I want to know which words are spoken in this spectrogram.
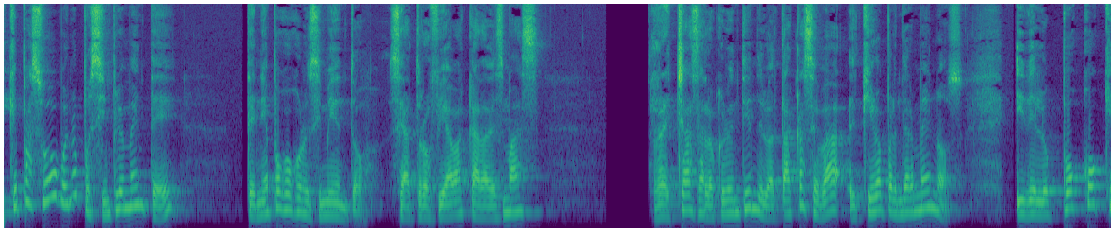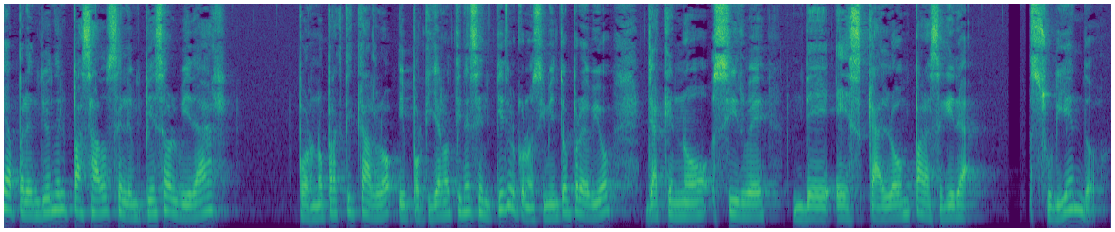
¿Y qué pasó? Bueno, pues simplemente tenía poco conocimiento, se atrofiaba cada vez más. Rechaza lo que no entiende, lo ataca, se va, quiero aprender menos. Y de lo poco que aprendió en el pasado se le empieza a olvidar por no practicarlo y porque ya no tiene sentido el conocimiento previo, ya que no sirve de escalón para seguir subiendo.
